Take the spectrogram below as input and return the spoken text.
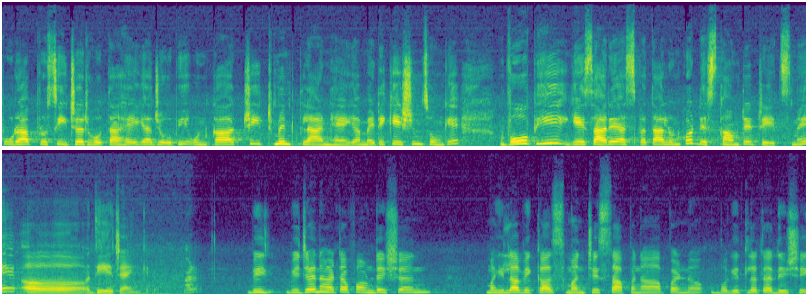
पूरा प्रोसीजर होता है या जो भी उनका ट्रीटमेंट प्लान है या मेडिकेशंस होंगे वो भी ये सारे अस्पताल उनको डिस्काउंटेड रेट्स में दिए जाएँगे। वि विजय नाहटा फाउंडेशन महिला विकास मंचची स्थापना आपण बघितलं त्या दिवशी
